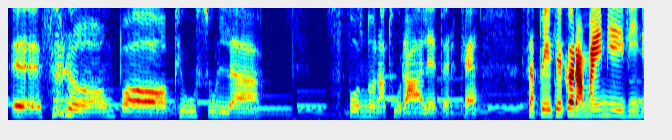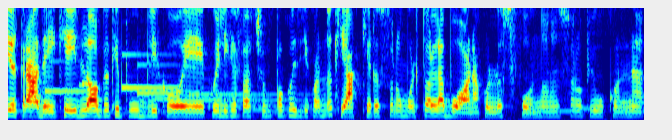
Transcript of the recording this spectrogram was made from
Eh, sono un po' più sul sfondo naturale perché sapete che oramai i miei video tra dei K-vlog che pubblico e quelli che faccio un po' così quando chiacchiero sono molto alla buona con lo sfondo, non sono più con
